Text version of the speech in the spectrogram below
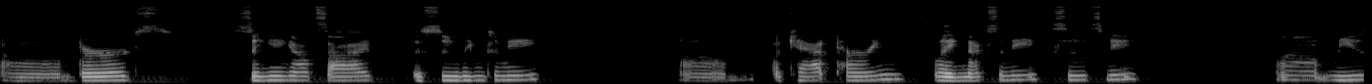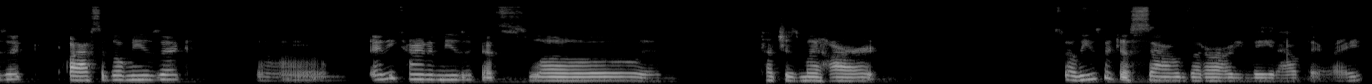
Um, birds singing outside is soothing to me. Um, a cat purring, laying next to me, soothes me. Um, music, classical music, um, any kind of music that's slow and touches my heart. So these are just sounds that are already made out there, right?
